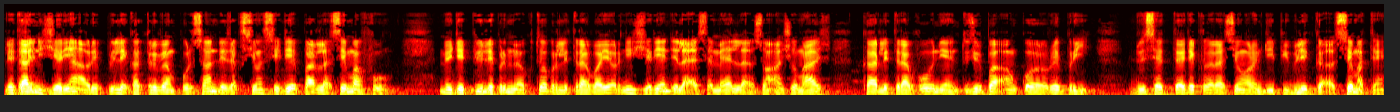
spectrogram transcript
L'État nigérien a repris les 80% des actions cédées par la SEMAFO. Mais depuis le 1er octobre, les travailleurs nigériens de la SML sont en chômage car les travaux n'ont toujours pas encore repris. De cette déclaration rendue publique ce matin.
